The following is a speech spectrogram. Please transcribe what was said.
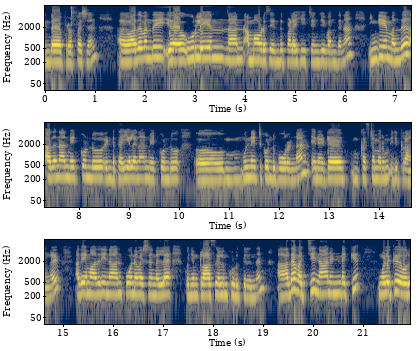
என் ப்ரொஃபஷன் அதை வந்து ஊர்லேயே நான் அம்மாவோட சேர்ந்து பழகி செஞ்சு வந்தேன்னா இங்கேயும் வந்து அதை நான் மேற்கொண்டு என் தையலை நான் மேற்கொண்டு முன்னேற்றி கொண்டு போகிறேன் நான் என்கிட்ட கஸ்டமரும் இருக்கிறாங்க. அதே மாதிரி நான் போன வருஷங்களில் கொஞ்சம் கிளாஸ்களும் கொடுத்துருந்தேன். அதை வச்சு நான் இன்றைக்கு உங்களுக்கு ஒரு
